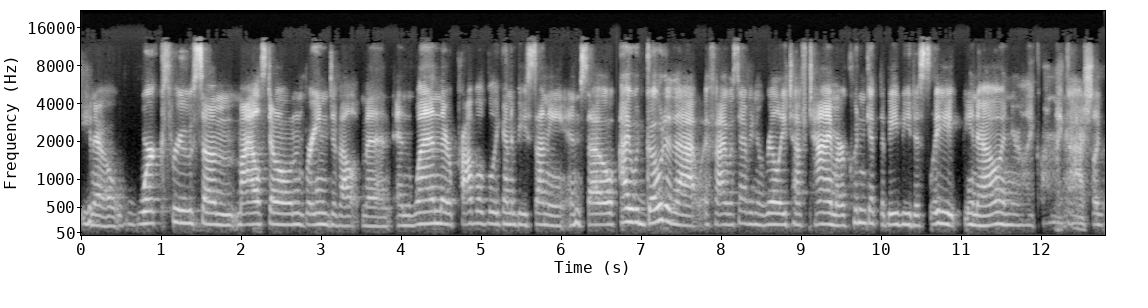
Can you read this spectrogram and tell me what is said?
you know, work through some milestone brain development and when they're probably going to be sunny. And so I would go to that if I was having a really tough time or couldn't get the baby to sleep, you know, and you're like, oh my gosh, like,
